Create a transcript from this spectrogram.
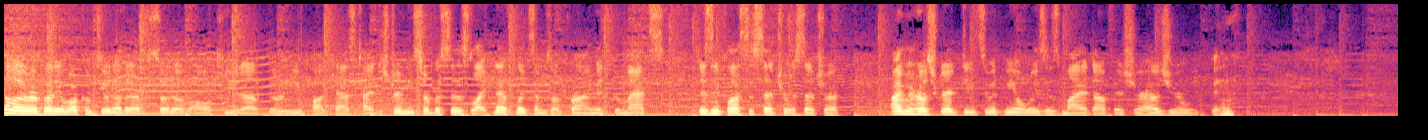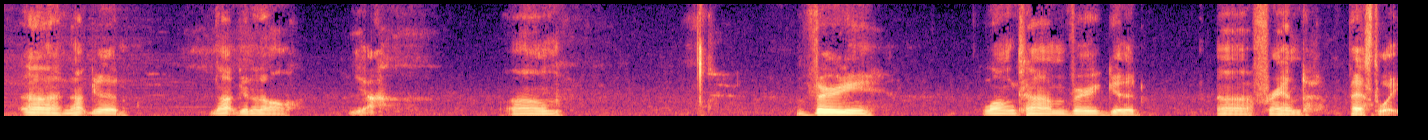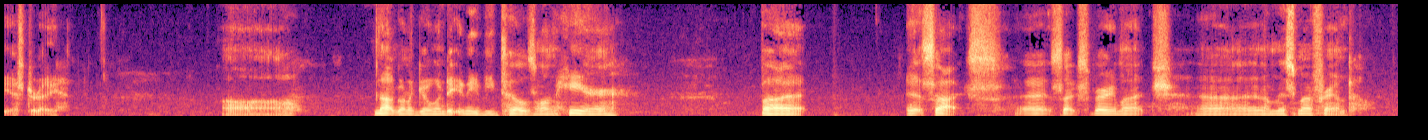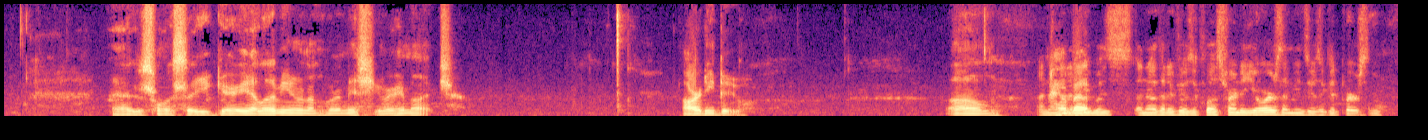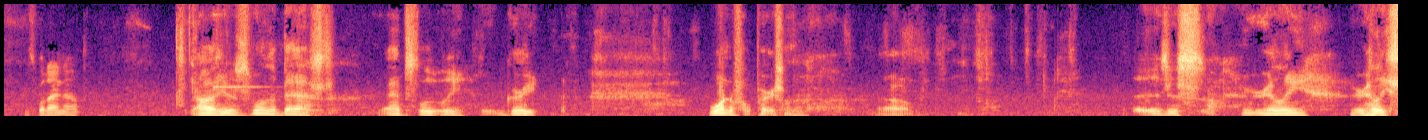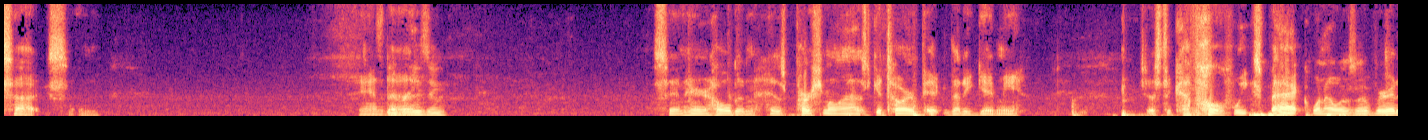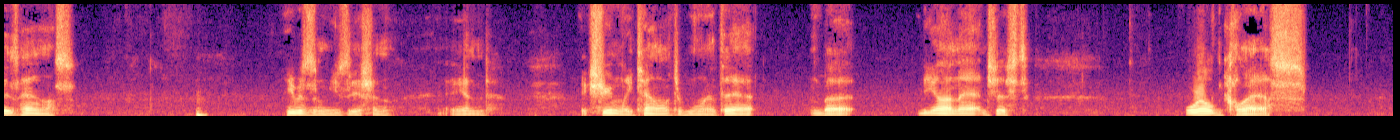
Hello, everybody. Welcome to another episode of All Queued Up, the review podcast tied to streaming services like Netflix, Amazon Prime, HBO Max, Disney Plus, etc., etc. I'm your host, Greg Dietz, and with me always is Maya Don Fisher. How's your week been? Uh, not good. Not good at all. Yeah. Um, very long time, very good uh, friend passed away yesterday. Uh, not going to go into any details on here, but it sucks. Uh, it sucks very much. Uh, and I miss my friend. I just want to say, Gary, I love you and I'm going to miss you very much. I Already do. Um, I know about- if he was I know that if he was a close friend of yours, that means he was a good person. That's what I know. oh, he was one of the best. Absolutely great, wonderful person. Um, it just really, really sucks. And, It's and never uh, easy. sitting here holding his personalized guitar pick that he gave me just a couple of weeks back when I was over at his house. He was a musician and extremely talented one at that, but beyond that, just world class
